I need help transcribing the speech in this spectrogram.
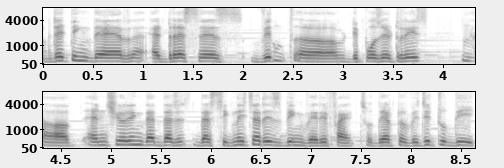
updating their addresses with uh, depositories uh, ensuring that their, their signature is being verified so they have to visit to the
